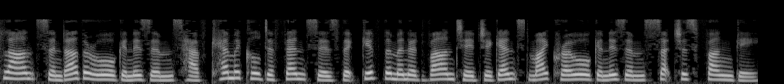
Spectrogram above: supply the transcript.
Plants and other organisms have chemical defenses that give them an advantage against microorganisms such as fungi.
